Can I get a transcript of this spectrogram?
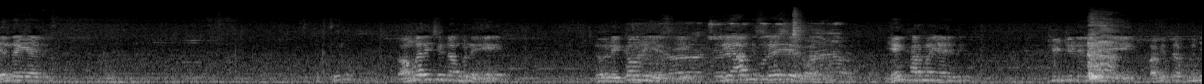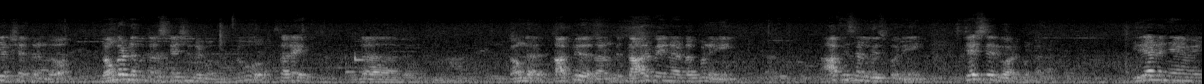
ఏందయ్యా దొంగలిచ్చిన డబ్బుని నువ్వు రికవరీ చేసి నీ ఆఫీస్ స్టేషనరీ ఏం కర్మ అయ్యేది టీటీడీ లాంటి పవిత్ర పుణ్యక్షేత్రంలో దొంగల డబ్బుతో స్టేషన్ నువ్వు సరే దొంగ తప్పి అంటే దారిపోయిన డబ్బుని ఆఫీసర్లు తీసుకొని స్టేషనరీకి వాడుకుంటారా? ఇదేనా న్యాయమే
